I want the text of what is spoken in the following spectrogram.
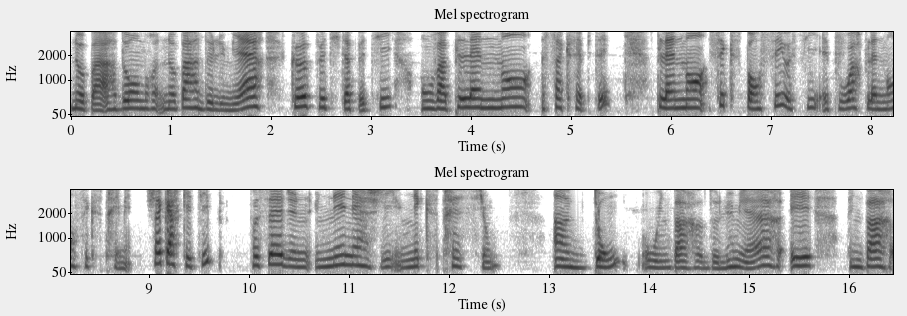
nos parts d'ombre, nos parts de lumière, que petit à petit, on va pleinement s'accepter, pleinement s'expanser aussi et pouvoir pleinement s'exprimer. Chaque archétype possède une énergie, une expression un don ou une part de lumière et une part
